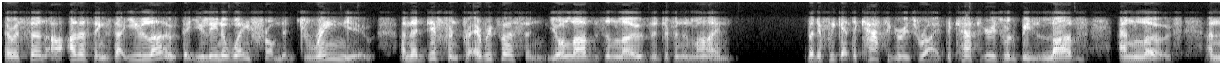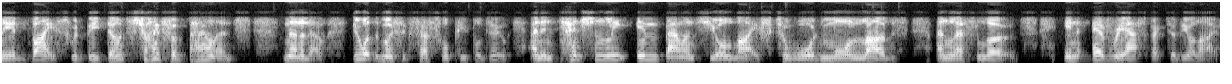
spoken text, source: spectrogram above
there are certain other things that you loathe, that you lean away from, that drain you. And they're different for every person. Your loves and loathes are different than mine. But if we get the categories right, the categories would be love and loathe. And the advice would be don't strive for balance. No, no, no. Do what the most successful people do and intentionally imbalance your life toward more loves and less loathes in every aspect of your life.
